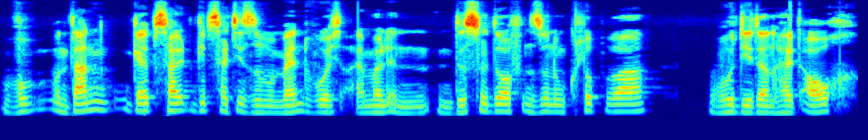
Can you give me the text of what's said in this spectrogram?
Wo, und dann gibt's halt, gibt's halt diesen Moment, wo ich einmal in, in Düsseldorf in so einem Club war, wo die dann halt auch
